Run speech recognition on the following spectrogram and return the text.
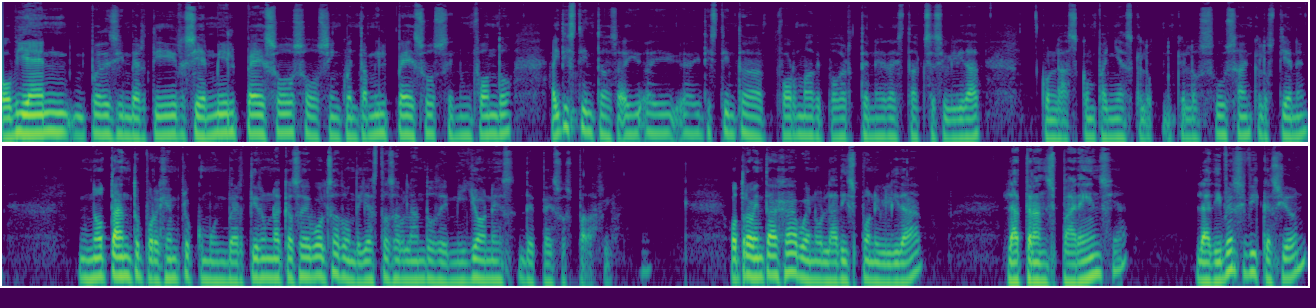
o bien puedes invertir 100 mil pesos o 50 mil pesos en un fondo. Hay distintas, hay, hay, hay, distinta forma de poder tener esta accesibilidad con las compañías que, lo, que los usan, que los tienen. No tanto, por ejemplo, como invertir en una casa de bolsa donde ya estás hablando de millones de pesos para arriba. Otra ventaja, bueno, la disponibilidad, la transparencia, la diversificación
